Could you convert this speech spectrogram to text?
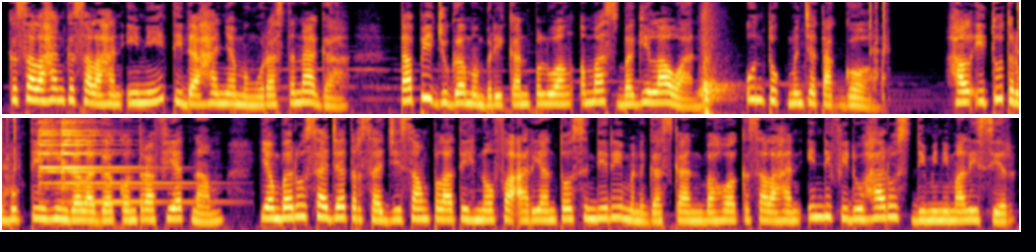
Kesalahan-kesalahan ini tidak hanya menguras tenaga, tapi juga memberikan peluang emas bagi lawan untuk mencetak gol. Hal itu terbukti hingga laga kontra Vietnam, yang baru saja tersaji sang pelatih Nova Arianto sendiri menegaskan bahwa kesalahan individu harus diminimalisir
